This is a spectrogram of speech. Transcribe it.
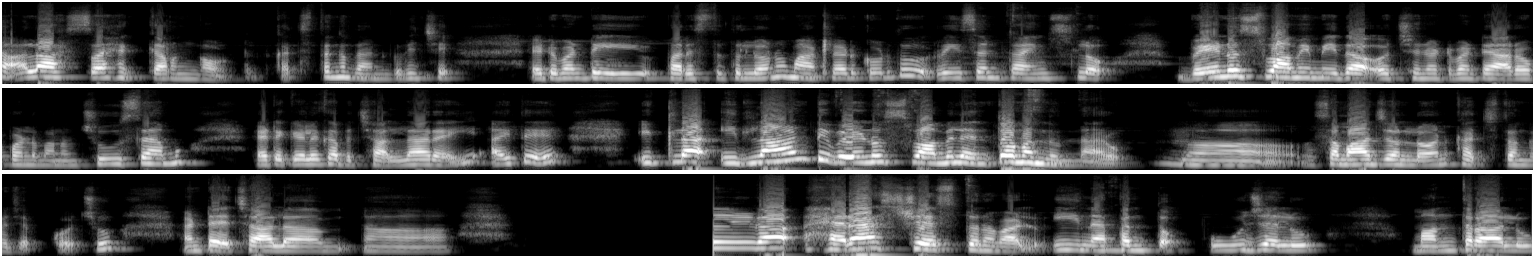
చాలా అసహ్యకరంగా ఉంటుంది. ఖచ్చితంగా దాని గురించి ఎటువంటి పరిస్థితుల్లోనూ మాట్లాడకూడదు. రీసెంట్ టైమ్స్లో వేణుస్వామి మీద వచ్చినటువంటి ఆరోపణలు మనం చూసాము. ఎటకేళ్ళకి అవి చల్లారాయి. అయితే ఇట్లా ఇలాంటి వేణుస్వాములు ఎంతో మంది ఉన్నారు సమాజంలో అని ఖచ్చితంగా చెప్పుకోవచ్చు. అంటే చాలా హెరాస్ చేస్తున్న వాళ్ళు ఈ నెపంతో. పూజలు మంత్రాలు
